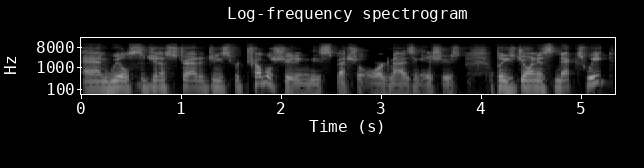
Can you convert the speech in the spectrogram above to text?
and we'll suggest strategies for troubleshooting these special organizing issues. Please join us next week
